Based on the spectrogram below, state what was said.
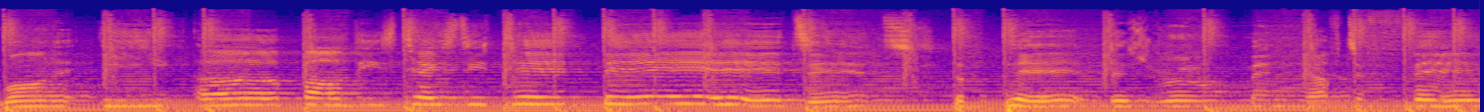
wanna eat up all these tasty tidbits. It's the pit, there's room enough to fit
